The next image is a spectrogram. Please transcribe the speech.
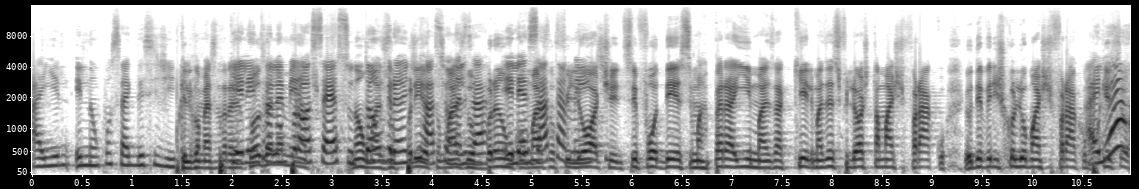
Aí ele, ele não consegue decidir. Porque ele começa a trazer ele todos os entra num elementos. processo não, tão mas grande o de preto, mais o racionalizar. branco, Ele mais o exatamente- filhote, se for desse, mas peraí, mas aquele, mas esse filhote tá mais fraco. Eu deveria escolher o mais fraco. Aí Porque ele, se eu-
